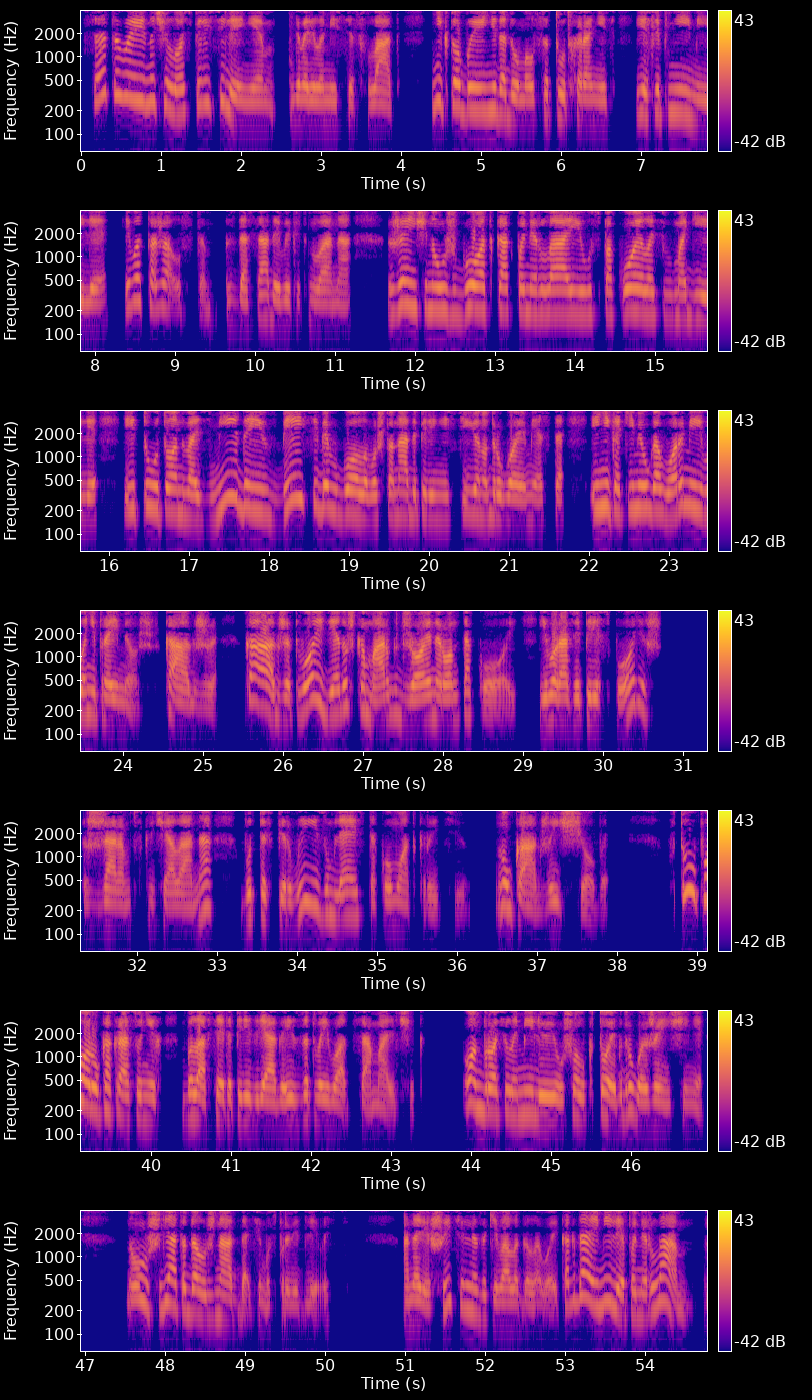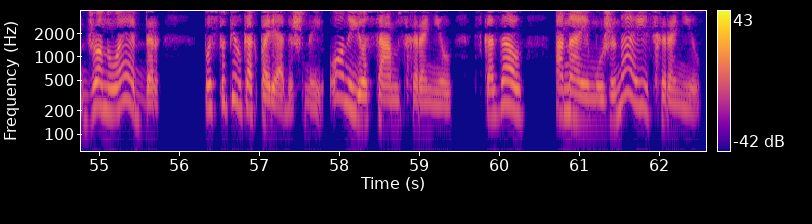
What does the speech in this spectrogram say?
«С этого и началось переселение», — говорила миссис Флат. «Никто бы и не додумался тут хоронить, если б не Эмилия. И вот, пожалуйста, — с досадой выкрикнула она, — женщина уж год как померла и успокоилась в могиле, и тут он возьми, да и вбей себе в голову, что надо перенести ее на другое место, и никакими уговорами его не проймешь. Как же, как же, твой дедушка Марк Джойнер, он такой, его разве переспоришь? С жаром вскричала она, будто впервые изумляясь такому открытию. Ну как же, еще бы! В ту пору как раз у них была вся эта передряга из-за твоего отца, мальчик. Он бросил Эмилию и ушел к той, к другой женщине. Ну уж я-то должна отдать ему справедливость. Она решительно закивала головой. Когда Эмилия померла, Джон Уэббер поступил как порядочный. Он ее сам схоронил. Сказал, она ему жена, и схоронил.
